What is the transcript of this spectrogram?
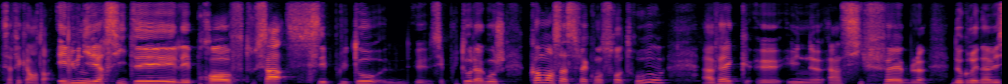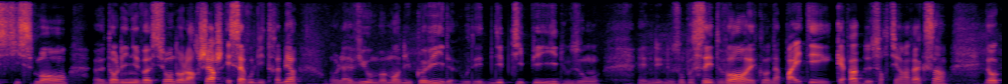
Ça fait 40 ans. Et l'université, les profs, tout ça, c'est plutôt, euh, c'est plutôt la gauche. Comment ça se fait qu'on se retrouve avec euh, un si faible degré d'investissement euh, dans l'innovation, dans la recherche? Et ça, vous le dites très bien. On l'a vu au moment du Covid, où des, des petits pays nous ont, nous ont passé devant et qu'on n'a pas été capable de sortir un vaccin. Donc,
